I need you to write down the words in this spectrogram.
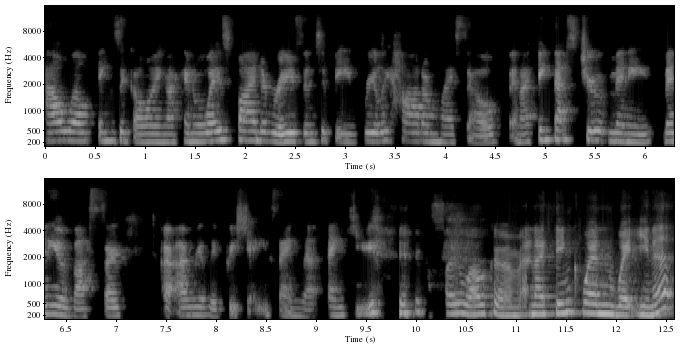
how, well things are going, I can always find a reason to be really hard on myself. And I think that's true of many, many of us. So I, I really appreciate you saying that. Thank you. so welcome. And I think when we're in it,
